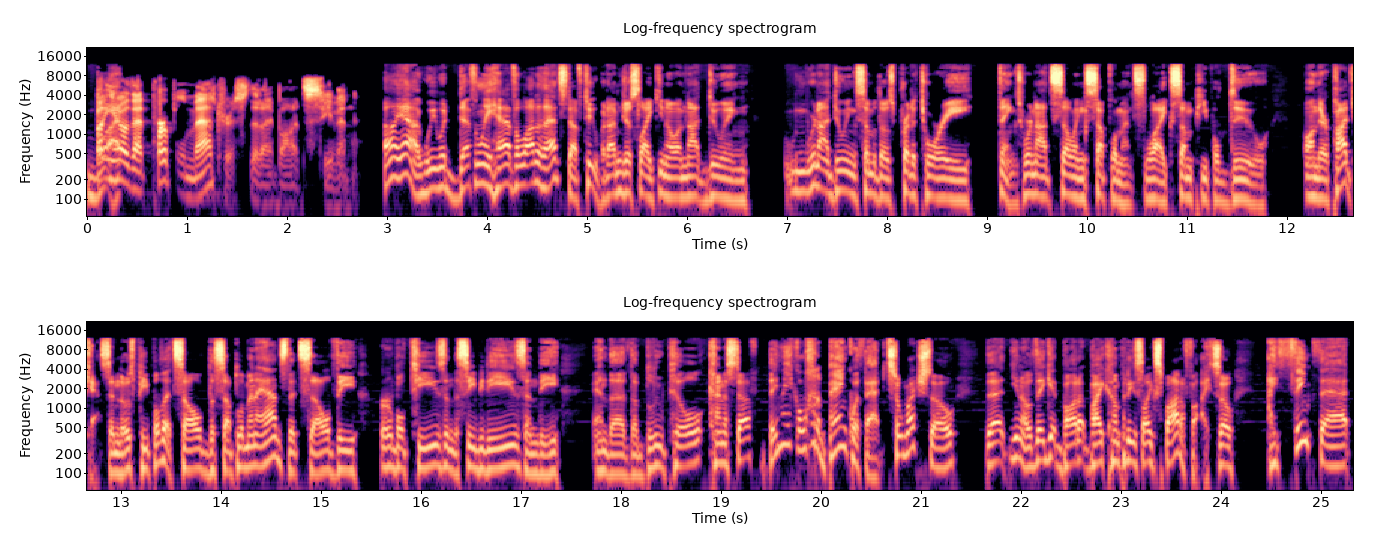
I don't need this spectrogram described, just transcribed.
But, oh, you know that purple mattress that I bought, Stephen. Oh yeah, we would definitely have a lot of that stuff too. But I'm just like, you know, I'm not doing we're not doing some of those predatory things. We're not selling supplements like some people do on their podcasts. And those people that sell the supplement ads, that sell the herbal teas and the CBDs and the and the the blue pill kind of stuff, they make a lot of bank with that. So much so that, you know, they get bought up by companies like Spotify. So I think that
